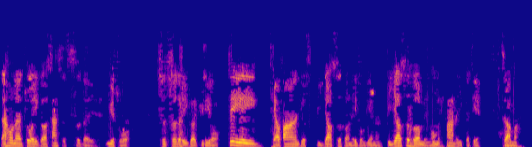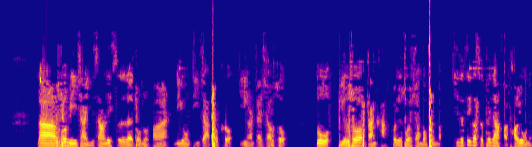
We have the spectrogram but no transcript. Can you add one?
然后呢，做一个三十次的月足，十次的一个焗油，这一条方案就是比较适合哪种店呢？比较适合美容美发的一个店，知道吗？那说明一下以上类似的种种方案，利用低价托客，进而再销售。如比如说返卡，或者说项目捆绑，其实这个是非常好套用的。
